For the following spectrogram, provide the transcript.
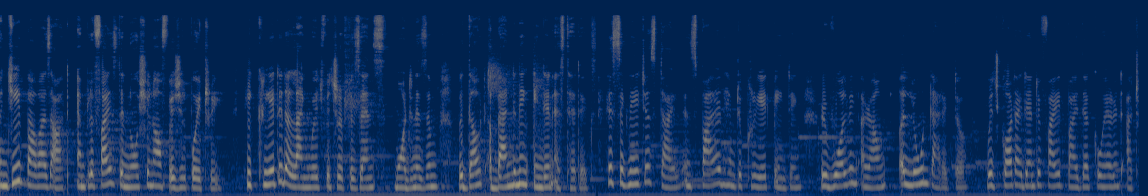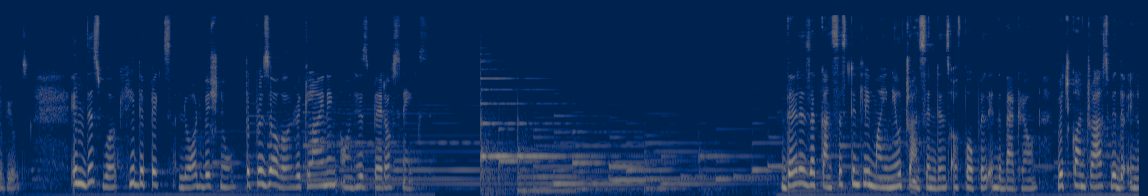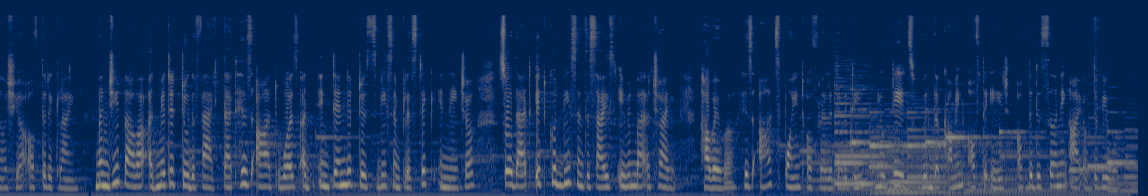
Manjit Bawa's art amplifies the notion of visual poetry. He created a language which represents modernism without abandoning Indian aesthetics. His signature style inspired him to create painting revolving around a lone character which got identified by their coherent attributes. In this work, he depicts Lord Vishnu, the preserver, reclining on his bed of snakes. There is a consistently minute transcendence of purple in the background, which contrasts with the inertia of the recline. Manjit Bawa admitted to the fact that his art was intended to be simplistic in nature so that it could be synthesized even by a child. However, his art's point of relativity mutates with the coming of the age of the discerning eye of the viewer.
